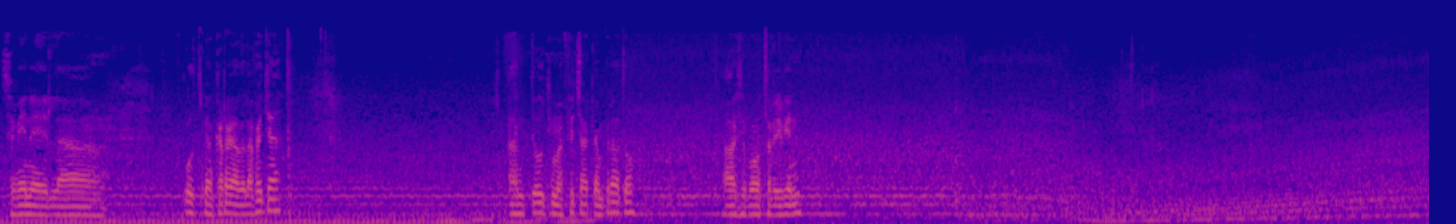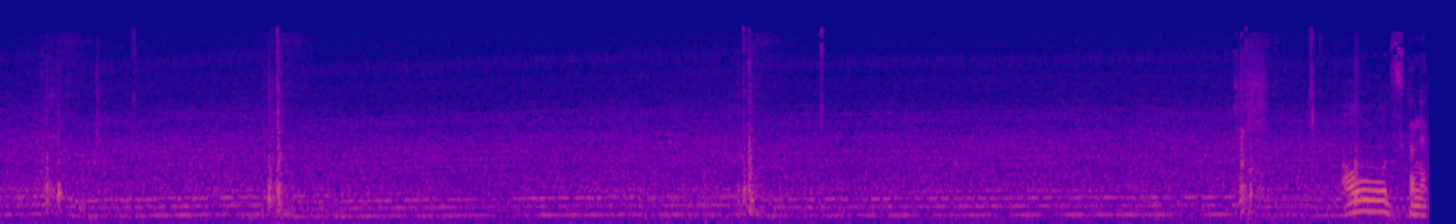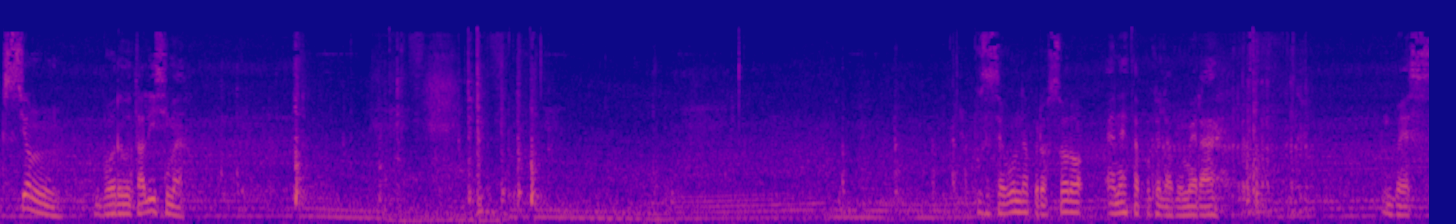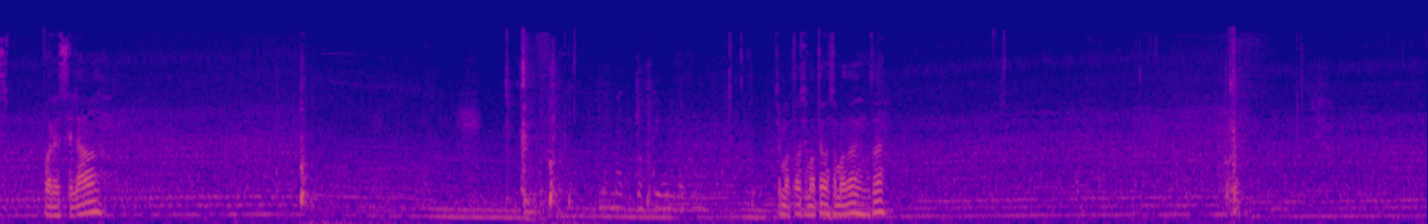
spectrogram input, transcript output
Se viene la última carrera de la fecha. Anteúltima fecha del campeonato. A ver si podemos salir bien. Oh, desconexión brutalísima. Puse segunda, pero solo en esta porque es la primera vez por ese lado. Se mató, se mató, se mató, se mató.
